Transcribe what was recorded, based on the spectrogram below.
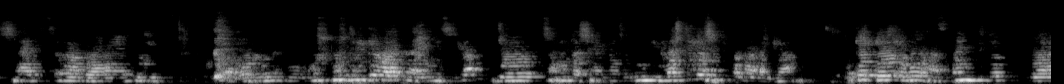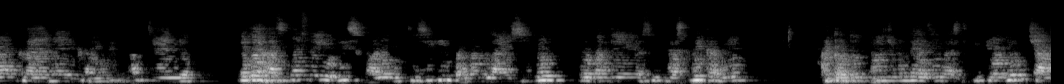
ਸਨੈਕਸ ਦਾ ਦੁਆਰਾ ਹੈ ਕੋਈ ਅਹ, ਉਹ ਉਸ ਉਸ ਤਰੀਕੇ ਵਾਲਾ ਕ੍ਰਾਈਮ ਨਹੀਂ ਸੀਗਾ ਜੋ ਸਾਨੂੰ ਦੱਸਿਆ ਗਿਆ ਸੀ ਇਨਵੈਸਟੀਗੇਸ਼ਨ ਚ ਪਤਾ ਲੱਗਿਆ ਕਿ ਇਹ ਇਹਦੇ ਹਸਬੰਡ ਦੇ ਦੁਆਰਾ ਕਰਾਇਆ ਗਿਆ ਕ੍ਰਾਈਮ ਹੈ ਐਂਡ ਇਹਦੇ ਹਸਬੰਡ ਨੇ ਉਹਦੀ ਸਫਾਈ ਦਿੱਤੀ ਸੀ ਕਿ ਬੰਦਾ ਬੁਲਾਏ ਸੀ ਉਹ ਬੰਦੇ ਅਸੀਂ ਅਰੈਸਟ ਵੀ ਕਰ ਲਏ ਟੋਟਲ ਪੰਜ ਬੰਦੇ ਅਸੀਂ ਅਰੈਸਟ ਕੀਤੇ ਹੋਏ ਚਾਰ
